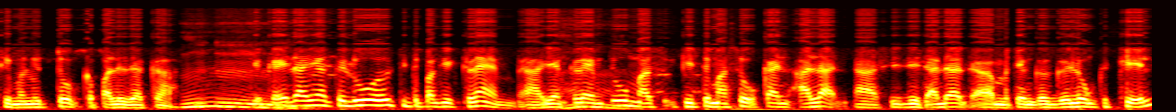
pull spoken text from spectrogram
masih menutup kepala zakar. Hmm. Kaedah yang kedua kita panggil clamp. Uh, yang clamp tu masuk kita masukkan alat uh, sejenis alat uh, macam gegelung kecil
